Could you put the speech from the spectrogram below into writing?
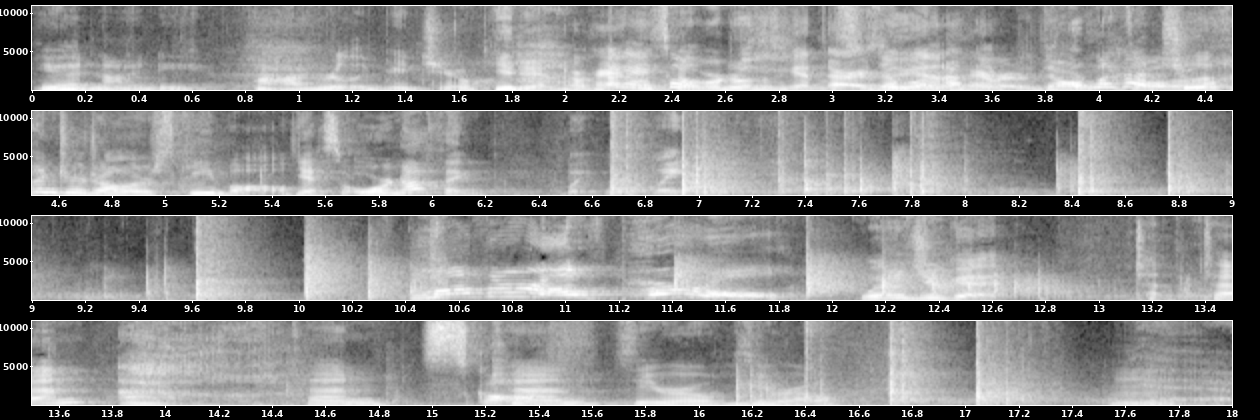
You had 90. Wow, I really beat you. You did. Okay, let's go. We're doing this again. All right, Let's do double it or again. Okay, oh don't- my god, double or nothing. $200 skee ball. Yes, or nothing. Wait, wait, wait. Mother of pearl. What did you get? T- 10? 10? Scoff. 10, 0, 0. Hmm. Yeah.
